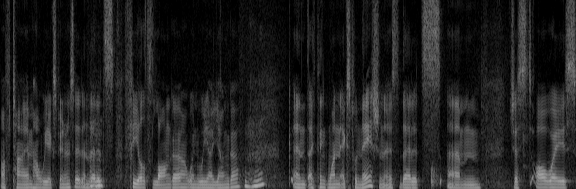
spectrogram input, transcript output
of time, how we experience it, and that Mhm. it feels longer when we are younger. Mm-hmm. And I think one explanation is that it's um, just always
